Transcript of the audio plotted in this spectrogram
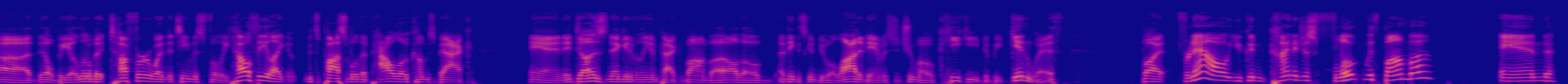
Uh, they'll be a little bit tougher when the team is fully healthy. Like it's possible that Paolo comes back and it does negatively impact Bamba, although I think it's going to do a lot of damage to Chuma Okeke to begin with. But for now, you can kind of just float with Bamba and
